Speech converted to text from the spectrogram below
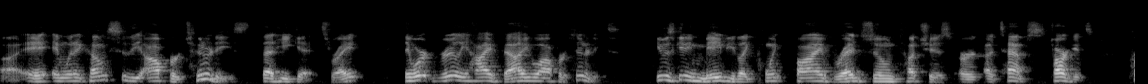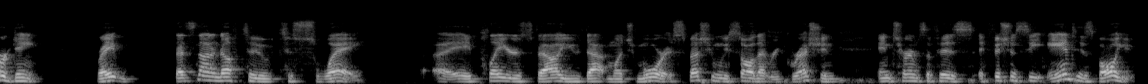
Uh, and when it comes to the opportunities that he gets, right, they weren't really high value opportunities. He was getting maybe like 0.5 red zone touches or attempts, targets per game, right? That's not enough to to sway a player's value that much more, especially when we saw that regression in terms of his efficiency and his volume.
